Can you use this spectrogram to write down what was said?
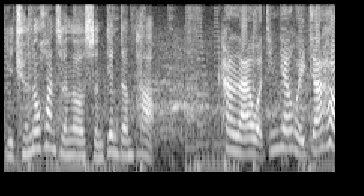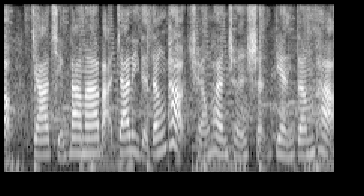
也全都换成了省电灯泡。看来我今天回家后，就要请爸妈把家里的灯泡全换成省电灯泡。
